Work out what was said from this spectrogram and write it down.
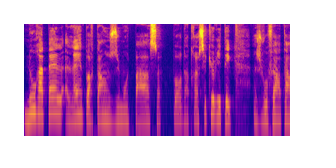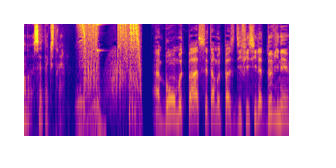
nous rappelle l'importance du mot de passe pour notre sécurité. Je vous fais entendre cet extrait. Un bon mot de passe, c'est un mot de passe difficile à deviner.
